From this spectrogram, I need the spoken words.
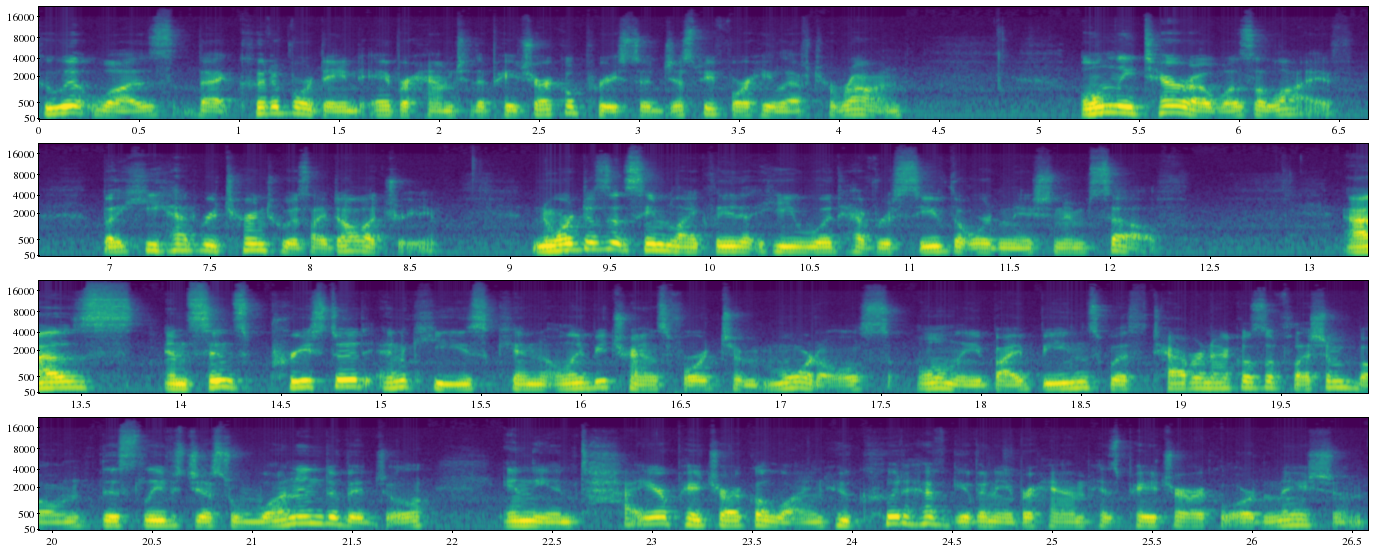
who it was that could have ordained Abraham to the patriarchal priesthood just before he left Haran. Only Terah was alive, but he had returned to his idolatry, nor does it seem likely that he would have received the ordination himself. As and since priesthood and keys can only be transferred to mortals only by beings with tabernacles of flesh and bone, this leaves just one individual in the entire patriarchal line who could have given Abraham his patriarchal ordination,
